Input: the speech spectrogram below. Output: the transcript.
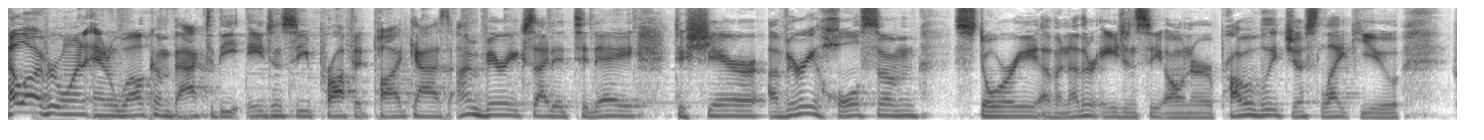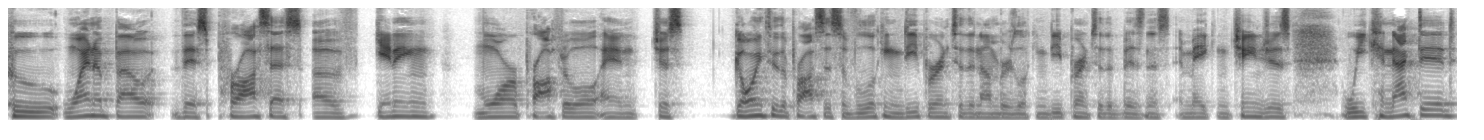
Hello, everyone, and welcome back to the Agency Profit Podcast. I'm very excited today to share a very wholesome story of another agency owner, probably just like you, who went about this process of getting more profitable and just going through the process of looking deeper into the numbers, looking deeper into the business, and making changes. We connected.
